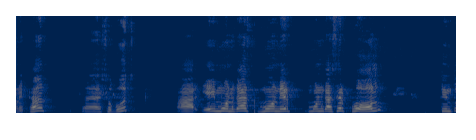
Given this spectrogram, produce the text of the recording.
অনেকটা সবুজ। আর এই মন গাছ, মনের, মন গাছের ফল কিন্তু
